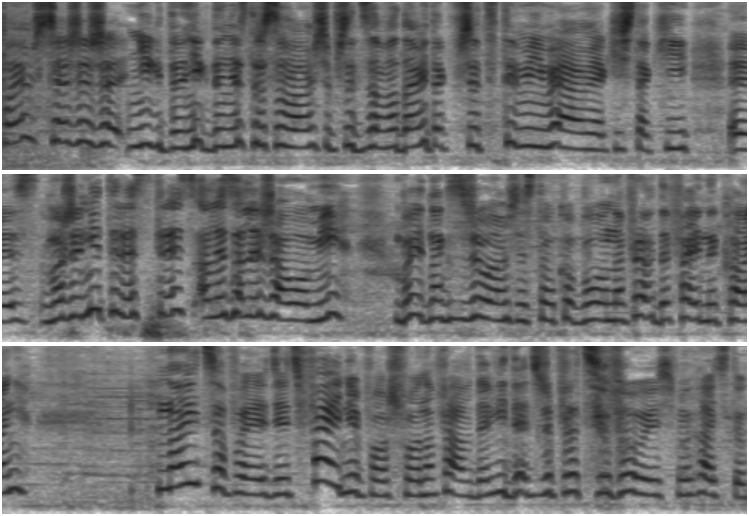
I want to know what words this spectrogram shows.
Powiem szczerze, że nigdy, nigdy nie stresowałam się przed zawodami, tak przed tymi miałam jakiś taki, e, może nie tyle stres, ale zależało mi, bo jednak zżyłam się z tą kobyłą, naprawdę fajny koń. No i co powiedzieć, fajnie poszło, naprawdę, widać, że pracowałyśmy, chodź tu.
